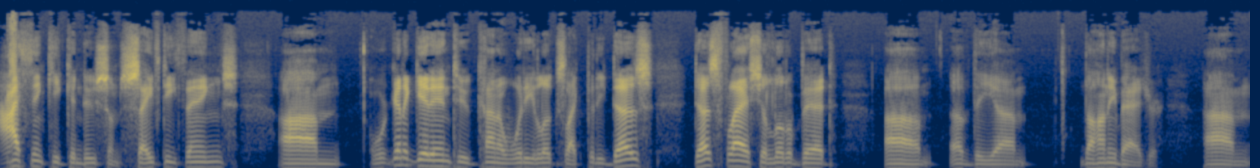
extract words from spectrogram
I think he can do some safety things. Um, we're going to get into kind of what he looks like, but he does does flash a little bit um, of the um, the honey badger. Um,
